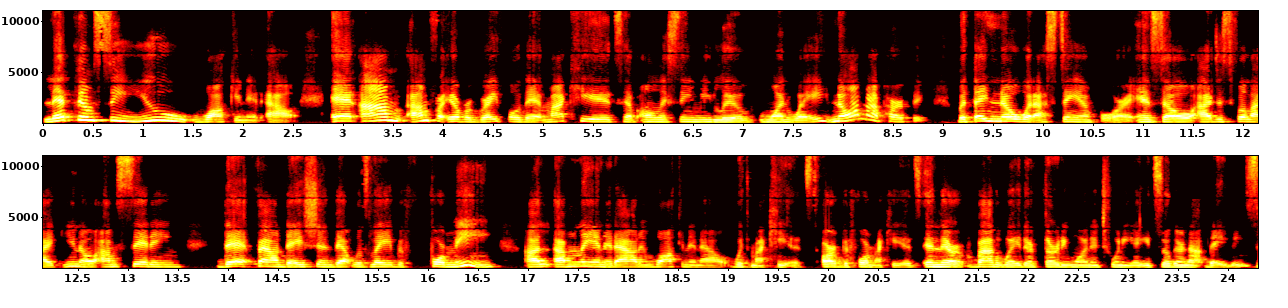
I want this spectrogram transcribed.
Let them see you walking it out. And I'm I'm forever grateful that my kids have only seen me live one way. No, I'm not perfect, but they know what I stand for. And so I just feel like, you know, I'm setting that foundation that was laid before me, I, am laying it out and walking it out with my kids or before my kids. And they're, by the way, they're 31 and 28, so they're not babies.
